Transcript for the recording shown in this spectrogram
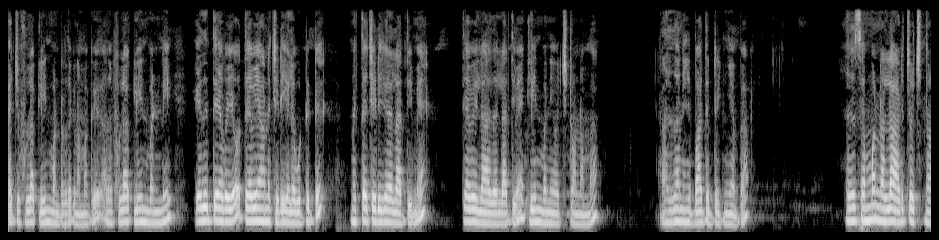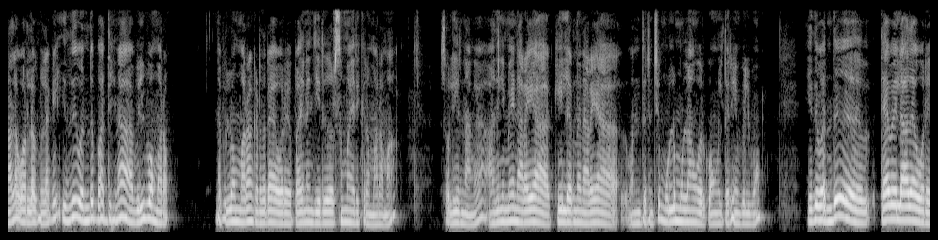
ஆச்சு ஃபுல்லாக க்ளீன் பண்ணுறதுக்கு நமக்கு. அதை ஃபுல்லாக க்ளீன் பண்ணி எது தேவையோ தேவையான செடிகளை விட்டுட்டு மித்த செடிகள் எல்லாத்தையுமே தேவையில்லாத எல்லாத்தையுமே க்ளீன் பண்ணி வச்சிட்டோம் நம்ம. அதுதான் நீங்கள் பார்த்துட்ருக்கீங்க இப்போ. அது செம்மண் நல்லா அடித்து வச்சதுனால ஓரளவுக்கு நல்லா இது வந்து பார்த்திங்கன்னா வில்வ மரம். இந்த வில்வ மரம் கிட்டத்தட்ட ஒரு பதினஞ்சு இருபது வருஷமாக இருக்கிற மரமாக சொல்லியிருந்தாங்க. அதுலேயுமே நிறையா கீழேருந்து நிறையா வந்துருந்துச்சு. முள்ளு முள்ளாகவும் இருக்கும் உங்களுக்கு தெரியும் வில்வம். இது வந்து தேவையில்லாத ஒரு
